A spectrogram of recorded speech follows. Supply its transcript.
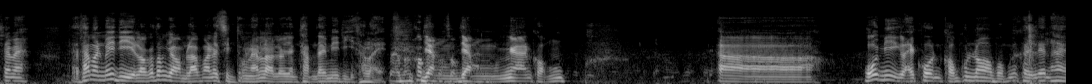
ใช่ไหม แต่ถ้ามันไม่ดีเราก็ต้องยอมรับว่าในสิ่งตรงนั้นเราเรายังทำได้ไม่ดีเท่าไหร่แต่มันก็เป็นอย่างประสบการณ์ อย่างงานของอ่าโอ้ยมีอีกหลายคนของคุณนอผมก็เคยเล่นให้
